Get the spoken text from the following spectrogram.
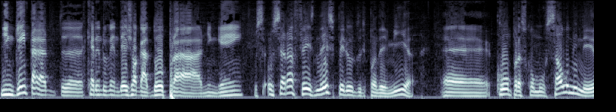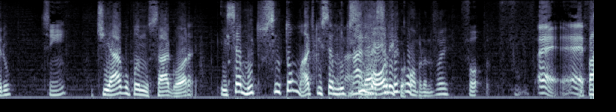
ninguém tá eh, querendo vender jogador para ninguém. O O Ceará fez, nesse período de pandemia, é, compras como o Saulo Mineiro, Sim. Thiago Panussá agora. Isso é muito sintomático, isso é muito Ah, essa foi simbólico. compra, não foi? É, é, É foi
